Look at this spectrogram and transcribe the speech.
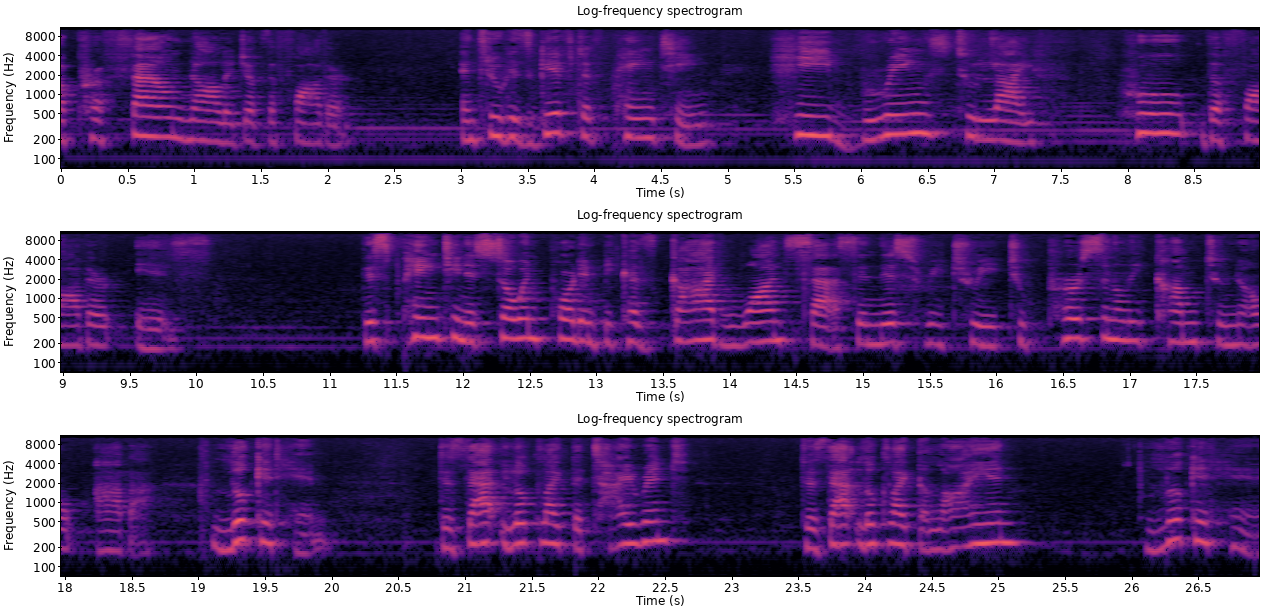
a profound knowledge of the Father. And through his gift of painting, he brings to life who the Father is. This painting is so important because God wants us in this retreat to personally come to know Abba. Look at him. Does that look like the tyrant? Does that look like the lion? Look at him.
